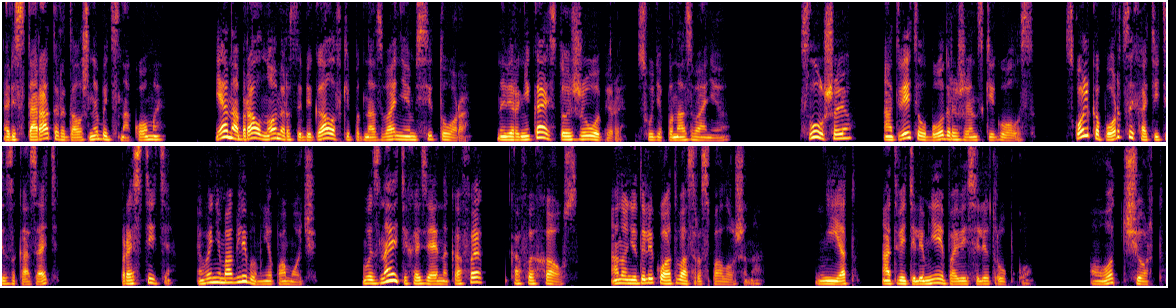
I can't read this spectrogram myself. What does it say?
Рестораторы должны быть знакомы. Я набрал номер забегаловки под названием Ситора. Наверняка из той же оперы, судя по названию. "Слушаю", ответил бодрый женский голос. "Сколько порций хотите заказать?" "Простите, вы не могли бы мне помочь? Вы знаете хозяина кафе, кафе Хаус? Оно недалеко от вас расположено". "Нет", ответили мне и повесили трубку. Вот чёрт.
